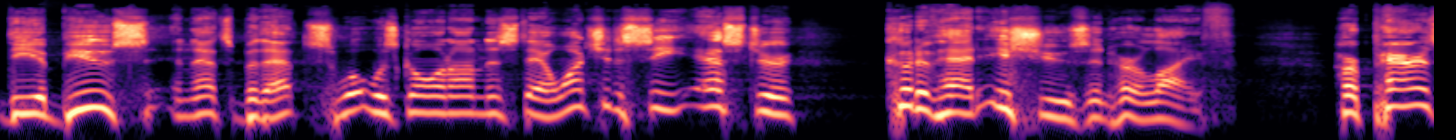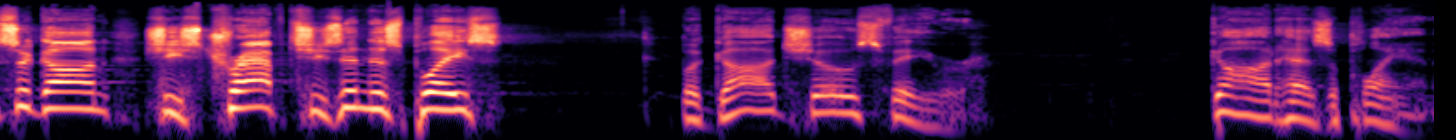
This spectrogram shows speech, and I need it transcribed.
The abuse, and that's but that's what was going on this day. I want you to see Esther could have had issues in her life. Her parents are gone, she's trapped, she's in this place, but God shows favor. God has a plan.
